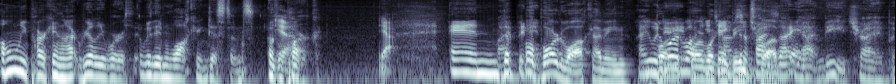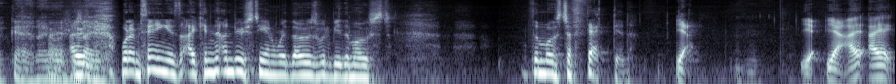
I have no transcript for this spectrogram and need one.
only parking lot really worth within walking distance of Yeah. the park, yeah, and My the opinion- Well, boardwalk. I mean, I would board- Boardwalk, you boardwalk take and the beach club. at Yacht and Beach, right? But go ahead. I know what I- you're saying. what I'm saying is, I can understand where those would be the most, the most affected. yeah, yeah, yeah. I, I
